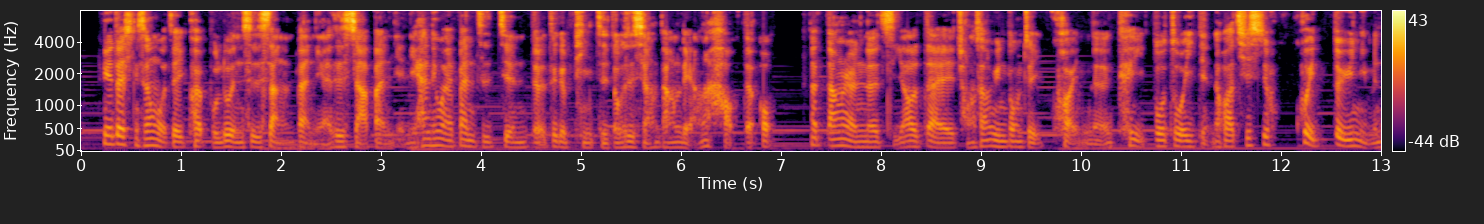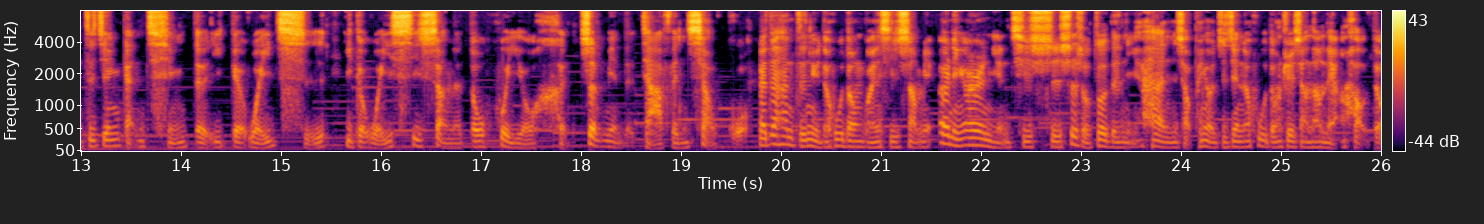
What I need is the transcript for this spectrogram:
因为在性生活这一块，不论是上半年还是下半年，你和另外一半之间的这个品质都是相当良好的哦。那当然呢，只要在床上运动这一块呢，可以多做一点的话，其实会对于你们之间感情的一个维持、一个维系上呢，都会有很正面的加分效果。那在和子女的互动关系上面，二零二二年其实射手座的你和小朋友之间的互动是相当良好的。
